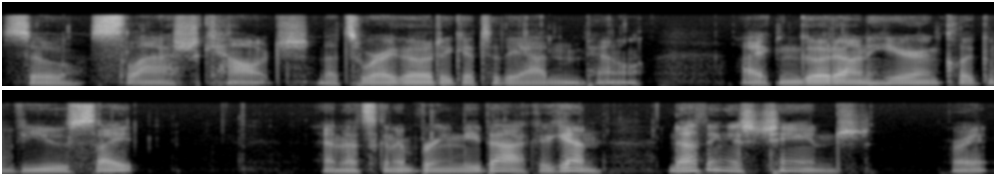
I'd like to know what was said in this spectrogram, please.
so slash couch. That's where I go to get to the admin panel. I can go down here and click view site, and that's going to bring me back. Again, nothing has changed, right?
